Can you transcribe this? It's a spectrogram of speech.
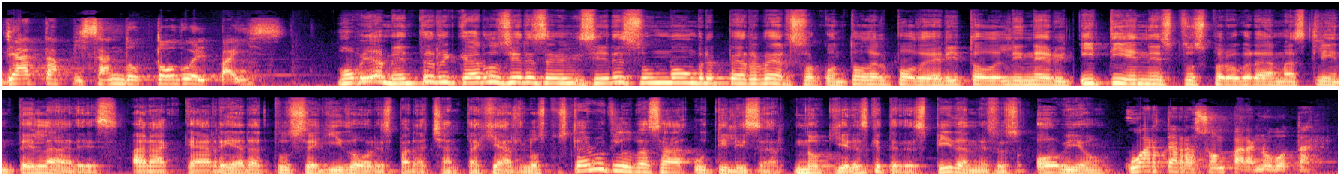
ya tapizando todo el país. Obviamente, Ricardo, si eres, si eres un hombre perverso con todo el poder y todo el dinero y, tienes tus programas clientelares para acarrear a tus seguidores, para chantajearlos, pues claro que los vas a utilizar. No quieres que te despidan, eso es obvio. Cuarta razón para no votar.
